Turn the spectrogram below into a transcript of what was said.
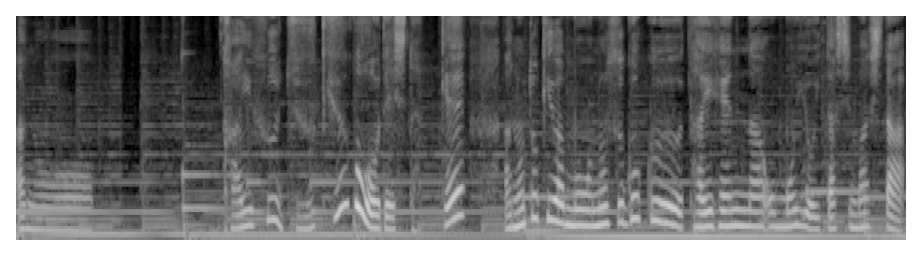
あの台風19号でしたっけ？あの時はものすごく大変な思いをいたしました。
